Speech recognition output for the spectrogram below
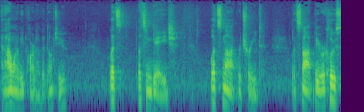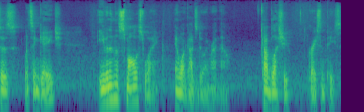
And I want to be part of it, don't you? Let's, let's engage. Let's not retreat. Let's not be recluses. Let's engage, even in the smallest way, in what God's doing right now. God bless you. Grace and peace.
